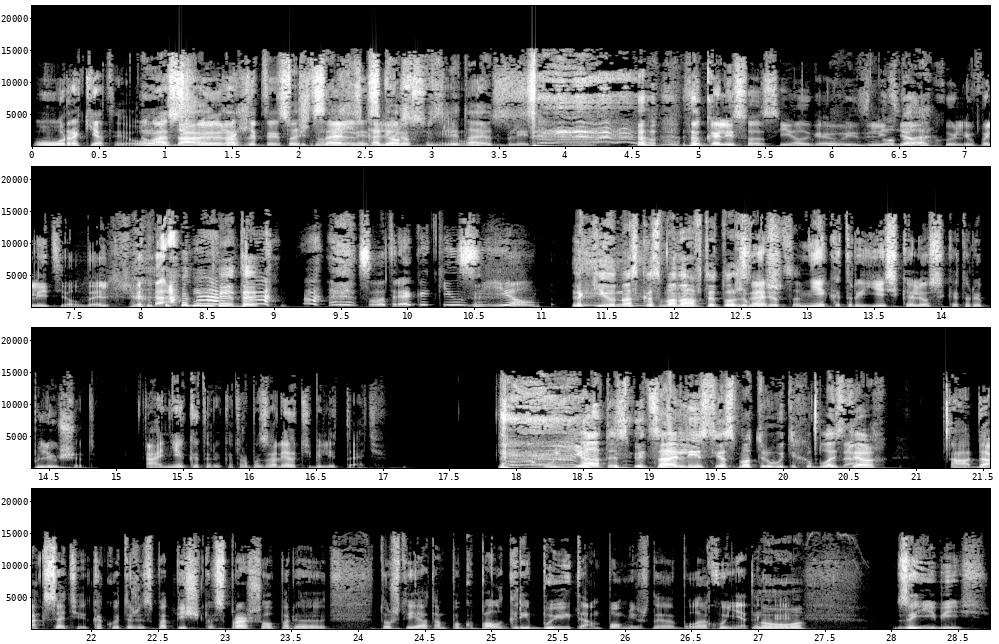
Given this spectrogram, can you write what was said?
у ракеты. У Ну, нас да, же ракеты точно, специальные с с колес колесами. взлетают, У нас- блядь. Ну, колесо съел, как бы, и взлетел, да. хули полетел дальше. Это- Смотря какие съел. Такие у нас космонавты тоже Знаешь, некоторые есть колеса, которые плющат, а некоторые, которые позволяют тебе летать. Я ты специалист, я смотрю в этих областях. А, да, кстати, какой-то же из подписчиков спрашивал про то, что я там покупал грибы, там, помнишь, да? Была хуйня такая. Ну, Заебись.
